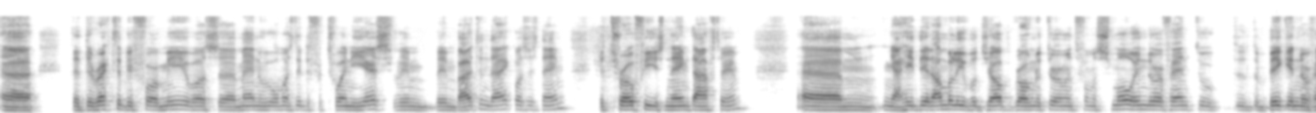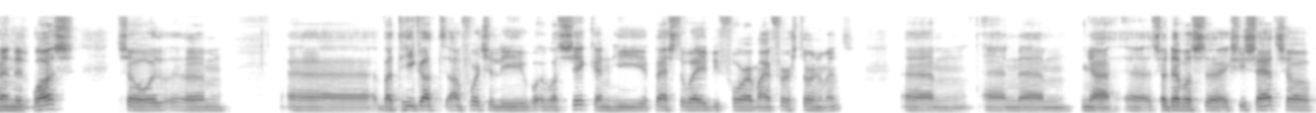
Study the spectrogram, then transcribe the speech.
Uh, the director before me was a man who almost did it for 20 years. Wim, Wim Buitendijk was his name. The trophy is named after him. Um, yeah, he did an unbelievable job growing the tournament from a small indoor event to the, the big indoor event it was. So, um, uh, but he got unfortunately was sick and he passed away before my first tournament. Um, and um, yeah, uh, so that was uh, actually sad. So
